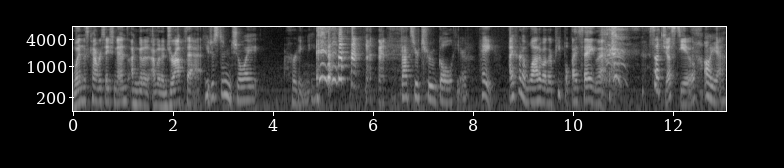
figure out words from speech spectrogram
When this conversation ends, I'm gonna I'm gonna drop that. You just enjoy hurting me. That's your true goal here. Hey, I hurt a lot of other people by saying that. it's not just you. Oh yeah.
